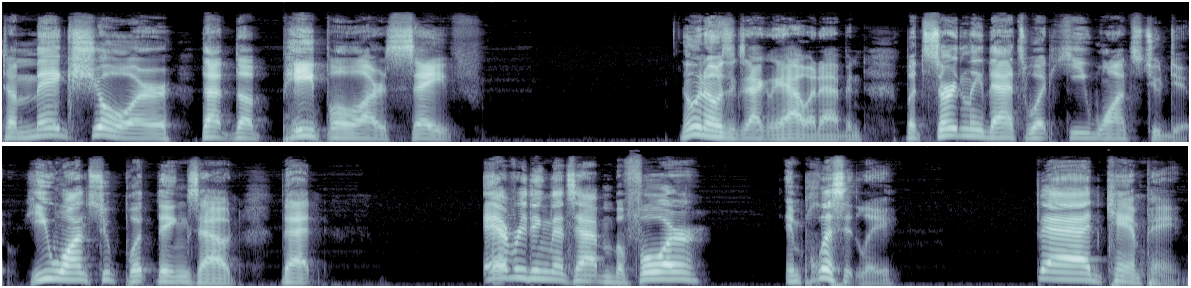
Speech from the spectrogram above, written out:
to make sure that the people are safe." Who knows exactly how it happened, but certainly that's what he wants to do. He wants to put things out that everything that's happened before, implicitly, bad campaign.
